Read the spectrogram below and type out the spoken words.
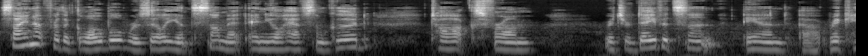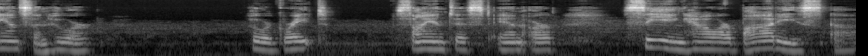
sign up for the Global Resilience Summit and you'll have some good talks from Richard Davidson and uh, Rick Hanson, who are who are great scientists and are seeing how our bodies uh,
